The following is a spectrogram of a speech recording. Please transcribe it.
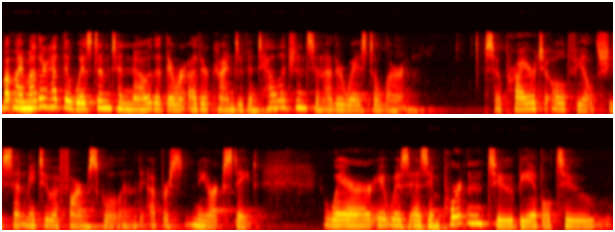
But my mother had the wisdom to know that there were other kinds of intelligence and other ways to learn. So prior to Oldfield, she sent me to a farm school in the upper New York state where it was as important to be able to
